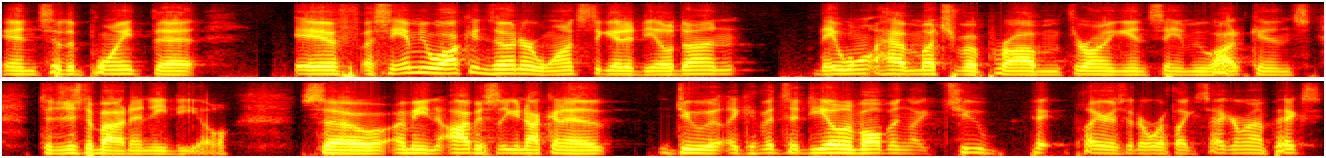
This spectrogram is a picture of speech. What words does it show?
and to the point that if a Sammy Watkins owner wants to get a deal done, they won't have much of a problem throwing in Sammy Watkins to just about any deal. So, I mean, obviously you're not going to do it like if it's a deal involving like two players that are worth like second round picks,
